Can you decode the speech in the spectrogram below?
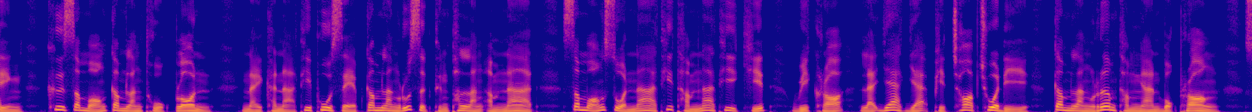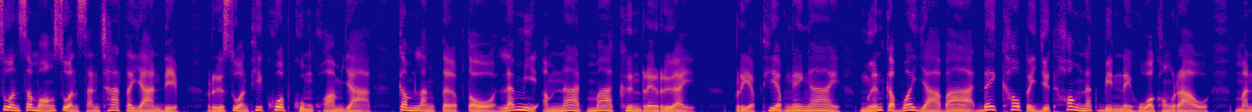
ริง ๆ คือสมองกำลังถูกปล้น ในขณะที่ผู้เสพกำลังรู้สึกถึงพลังอำนาจ สมองส่วนหน้าที่ทำหน้าที่คิด วิเคราะห์ และแยกแยะผิดชอบชั่วดีกำลังเริ่มทำงานบกพร่อง ส่วนสมองส่วนสัญชาตญาณดิบ หรือส่วนที่ควบคุมความอยากกำลังเติบโตและมีอำนาจมากขึ้นเรื่อยๆ เปรียบเทียบง่ายๆ เหมือนกับว่ายาบ้าได้เข้าไปยึดห้องนักบินในหัวของเรา มัน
